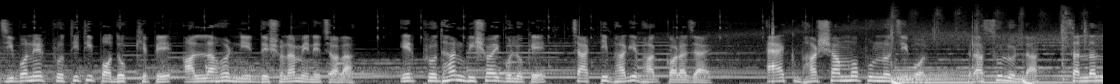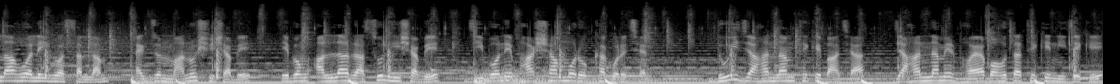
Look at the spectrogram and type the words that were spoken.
জীবনের প্রতিটি পদক্ষেপে আল্লাহর নির্দেশনা মেনে চলা। এর প্রধান বিষয়গুলোকে চারটি ভাগে ভাগ করা যায়। এক, ভারসাম্যপূর্ণ জীবন। রাসূলুল্লাহ সাল্লাল্লাহু আলহিহাসাল্লাম একজন মানুষ হিসাবে এবং আল্লাহর রাসূল হিসাবে জীবনে ভারসাম্য রক্ষা করেছেন। দুই জাহান্নাম থেকে বাঁচা, জাহান্নামের ভয়াবহতা থেকে নিজেকে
